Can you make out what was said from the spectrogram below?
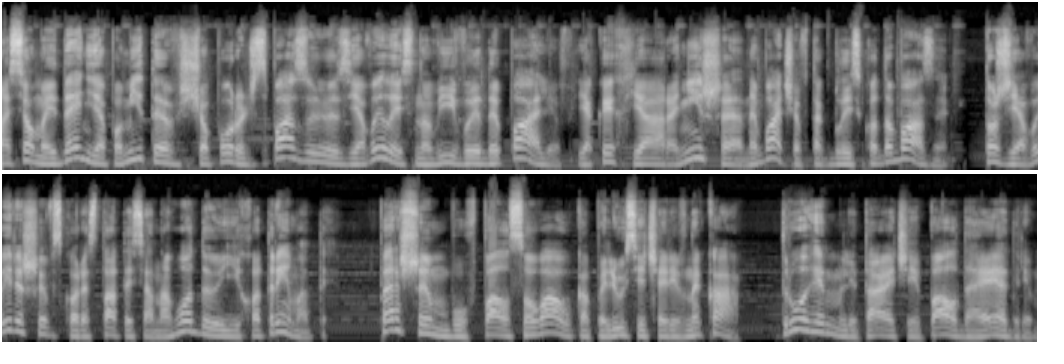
На сьомий день я помітив, що поруч з базою з'явились нові види палів, яких я раніше не бачив так близько до бази. Тож я вирішив скористатися нагодою їх отримати. Першим був пал сова у капелюсі чарівника, другим літаючий пал Даедрім.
